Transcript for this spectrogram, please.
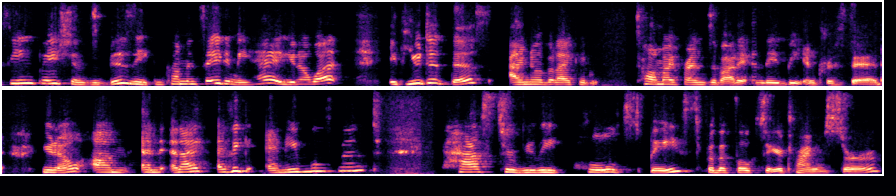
seeing patients, busy, can come and say to me, hey, you know what? If you did this, I know that I could tell my friends about it and they'd be interested you know um, and and I, I think any movement has to really hold space for the folks that you're trying to serve.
